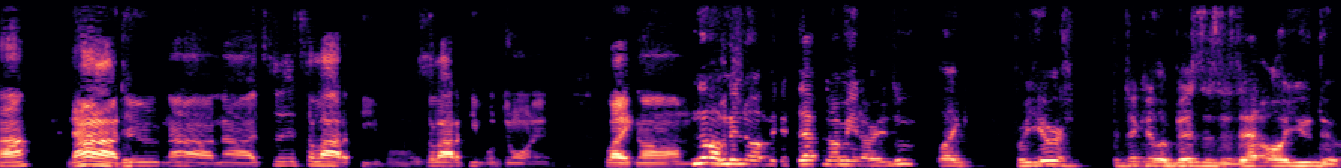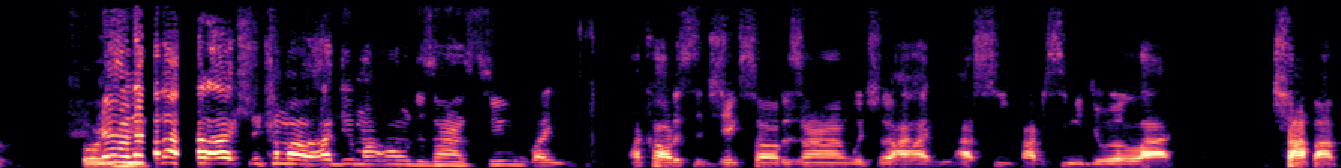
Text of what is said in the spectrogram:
Huh? Nah, dude, nah, nah. It's it's a lot of people. It's a lot of people doing it. Like um No, I mean no, I mean that I mean are you do like for your particular business, is that all you do? Or no, you... no, no, I actually come out I do my own designs too. Like I call this the jigsaw design, which I I see probably see me do it a lot chop out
